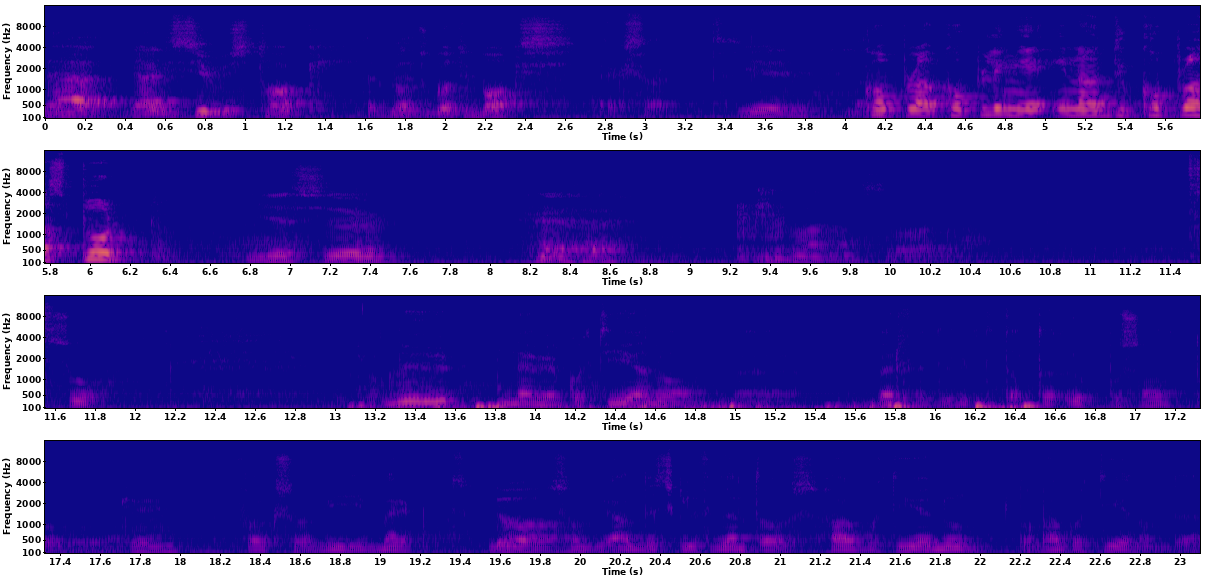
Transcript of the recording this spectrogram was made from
Det här, det här är serious talk. Låt oss gå tillbaks. Exakt. Yeah. Koppla kopplingen innan du kopplas bort. Yes sir. Fan alltså. alla. Så. Nu när vi har gått igenom eh, varför det är viktigt att ta upp och sånt och Okej. folk som vi märkt Ja. som vi aldrig skulle förvänta oss har gått igenom, de har gått igenom det.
